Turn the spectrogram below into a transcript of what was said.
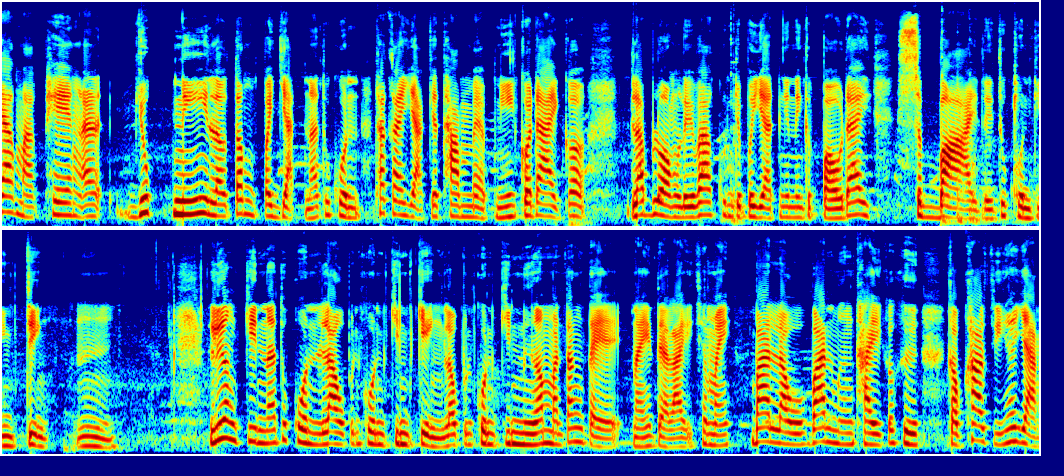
ยากหมากแพงยุคนี้เราต้องประหยัดนะทุกคน ถ้าใครอยากจะทำแบบนี้ก็ได้ก็รับรองเลยว่าคุณจะประหยัดเงินในกระเป๋าได้สบายเลยทุกคนจริง ๆ อืม เรื่องกินนะทุกคนเราเป็นคนกินเก่ง เราเป็นคนกินเนื้อมันตั้งแต่ไหนแต่ไรใช่ไหมบ้านเราบ้านเมืองไทยก็คือกับข้าวสีห้าอย่าง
